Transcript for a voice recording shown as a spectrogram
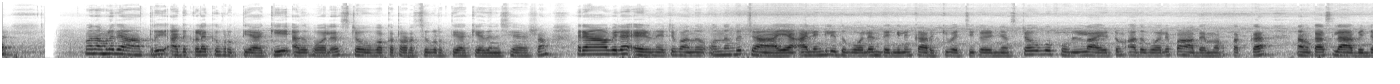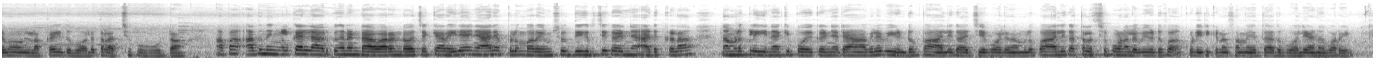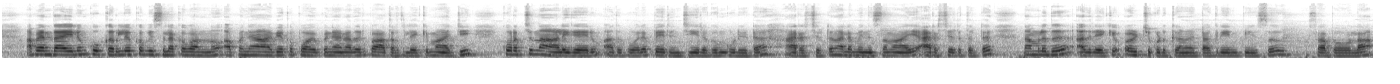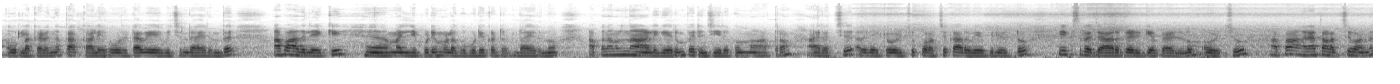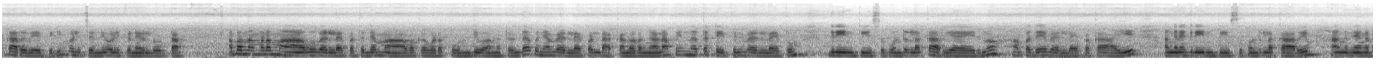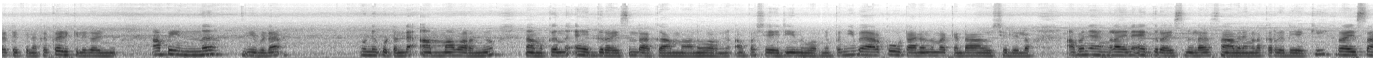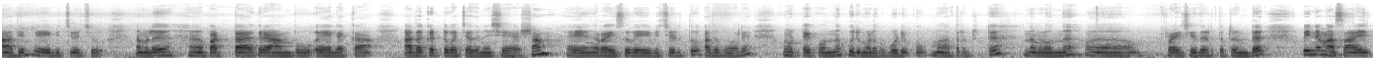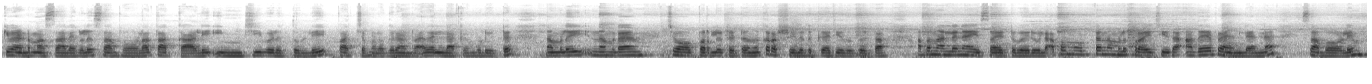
അപ്പോൾ നമ്മൾ രാത്രി അടുക്കളയൊക്കെ വൃത്തിയാക്കി അതുപോലെ സ്റ്റൗവൊക്കെ തുടച്ച് വൃത്തിയാക്കിയതിന് ശേഷം രാവിലെ എഴുന്നേറ്റ് വന്ന് ഒന്നെങ്കിൽ ചായ അല്ലെങ്കിൽ ഇതുപോലെ എന്തെങ്കിലും കറിക്ക് വെച്ച് കഴിഞ്ഞാൽ സ്റ്റൗവ് ഫുള്ളായിട്ടും അതുപോലെ പാതമുറത്തൊക്കെ നമുക്ക് ആ സ്ലാബിന്റെ മുകളിലൊക്കെ ഇതുപോലെ തിളച്ച് പോകും കേട്ടോ. അപ്പോൾ അത് നിങ്ങൾക്ക് എല്ലാവർക്കും ഇങ്ങനെ ഉണ്ടാവാറുണ്ടോ? വെച്ചൊക്കെ അറിയില്ല. ഞാൻ എപ്പോഴും പറയും ശുദ്ധീകരിച്ച് കഴിഞ്ഞ അടുക്കള നമ്മൾ ക്ലീനാക്കി പോയി കഴിഞ്ഞാൽ രാവിലെ വീണ്ടും പാൽ കാച്ചിയ പോലെ. നമ്മൾ പാൽ തിളച്ച് പോകണമല്ലോ വീട് കുടിയിരിക്കുന്ന സമയത്ത് അതുപോലെയാണ് പറയും. അപ്പോൾ എന്തായാലും കുക്കറിലൊക്കെ വിസിലൊക്കെ വന്നു. അപ്പോൾ ഞാൻ ആവിയൊക്കെ പോയപ്പോൾ ഞാൻ അതൊരു പാത്രത്തിലേക്ക് മാറ്റി കുറച്ച് നാളികേരും അതുപോലെ പെരിഞ്ചീരകവും കൂടിയിട്ട് അരച്ചിട്ട് നല്ല മിനുസമായി അരച്ചെടുത്തിട്ട് നമ്മളിത് അതിലേക്ക് ഒഴിച്ചു കൊടുക്കുകയാണ് കേട്ടോ. ഗ്രീൻ പീസ് സബോള ഉരുളക്കിഴങ്ങ് തക്കാളിയൊക്കെ കൂടിയിട്ടാണ് വേവിച്ചിട്ടുണ്ടായിരുന്നത്. അപ്പോൾ അതിലേക്ക് മല്ലിപ്പൊടി മുളക് പൊടിയൊക്കെ ഇട്ടിട്ടുണ്ടായിരുന്നു. അപ്പോൾ നമ്മൾ നാളികേരും പെരുംജീരകം മാത്രം അരച്ച് അതിലേക്ക് ഒഴിച്ച്. കുറച്ച് കറിവേപ്പില ഇട്ടു. മിക്സർ ജാറ് കഴുകിയ വെള്ളം ഒഴിച്ചു. അപ്പോൾ അങ്ങനെ തിളച്ച് വന്ന് കറിവേപ്പിലയും വെളിച്ചെണ്ണയും ഒഴിക്കണേ ഉള്ളൂ കേട്ടോ അപ്പോൾ നമ്മുടെ മാവ് വെള്ളയപ്പത്തിന്റെ മാവൊക്കെ ഇവിടെ പൊന്തി വന്നിട്ടുണ്ട്. അപ്പോൾ ഞാൻ വെള്ളയപ്പം ഉണ്ടാക്കാൻ തുടങ്ങുകയാണ് അപ്പോൾ ഇന്നത്തെ ടിഫിൻ വെള്ളേപ്പും ഗ്രീൻ പീസ് കൊണ്ടുള്ള കറിയായിരുന്നു. അപ്പോൾ അതേ വെള്ളയപ്പൊക്കെ ആയി. അങ്ങനെ ഗ്രീൻ പീസ് കൊണ്ടുള്ള കറിയും അങ്ങനെ ഞങ്ങളുടെ ടിഫിനൊക്കെ കഴിക്കൽ കഴിഞ്ഞു. അപ്പോൾ ഇന്ന് ഇവിടെ ഉണ്ണിക്കുട്ടന്റെ അമ്മ പറഞ്ഞു നമുക്കിന്ന് എഗ് റൈസ് ഉണ്ടാക്കാം അമ്മ എന്ന് പറഞ്ഞു. അപ്പോൾ ശരി എന്ന് പറഞ്ഞു. അപ്പോൾ ഇനി വേറെ കൂട്ടാനൊന്നും വെക്കേണ്ട ആവശ്യമില്ലല്ലോ. അപ്പോൾ ഞങ്ങൾ അതിന് എഗ് റൈസിനുള്ള സാധനങ്ങളൊക്കെ റെഡിയാക്കി റൈസ് ആദ്യം വേവിച്ച് വെച്ചു. നമ്മൾ പട്ട ഗ്രാമ്പു ഏലക്ക അതൊക്കെ ഇട്ട് വെച്ചതിന് ശേഷം റൈസ് വേവിച്ചെടുത്തു. അതുപോലെ മുട്ടയ്ക്കൊന്ന് കുരുമുളക് പൊടി മാത്രം ഇട്ടിട്ട് നമ്മളൊന്ന് ഫ്രൈ ചെയ്തെടുത്തിട്ടുണ്ട്. പിന്നെ മസാലയ്ക്ക് വേണ്ട മസാലകൾ സബോള തക്കാളി ഇഞ്ചി വെളുത്തുള്ളി പച്ചമുളക് രണ്ടെണ്ണം അതെല്ലാം കൂടിയിട്ട് നമ്മൾ നമ്മുടെ ചോപ്പറിലിട്ടിട്ട് ഒന്ന് ക്രഷ് ചെയ്തെടുക്കുക ചെയ്തത് കേട്ടോ. അപ്പോൾ നല്ല നൈസായിട്ട് വരില്ല അപ്പോൾ മുട്ട നമ്മൾ ഫ്രൈ ചെയ്ത അതേ പാനിൽ തന്നെ സബോളയും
